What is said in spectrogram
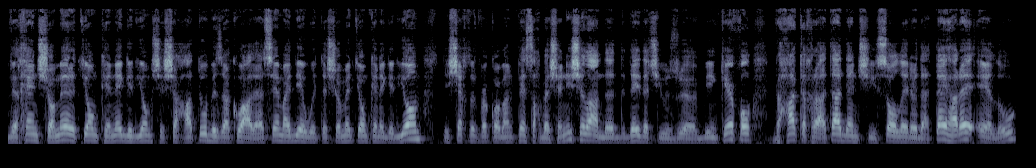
וכן שומרת יום כנגד יום ששחטו וזרקו עליה. Same idea with the שומרת יום כנגד יום, the shechted for korban pesach בשני שלה, on the, the day that she was uh, being careful, ואחר כך ראתה, then she saw later that day, הרי אלו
